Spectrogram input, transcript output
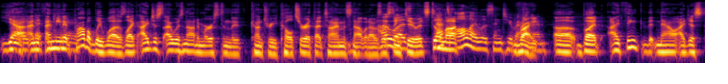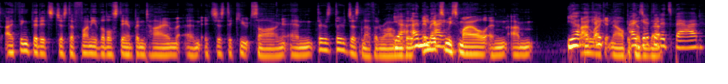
Yeah, like, and as a I mean, it probably was. Like, I just, I was not immersed in the country culture at that time. It's not what I was I listening was. to. It's still That's not all I listened to back right then. uh, but i think that now i just i think that it's just a funny little stamp in time and it's just a cute song and there's there's just nothing wrong Yeah, with it I it makes I- me smile and i'm Yeah, I like it now because I of get that. it's bad,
